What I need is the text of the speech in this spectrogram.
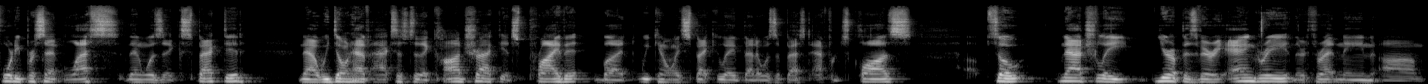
40% less than was expected. Now, we don't have access to the contract. It's private, but we can only speculate that it was a best efforts clause. So, naturally, Europe is very angry. They're threatening um,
